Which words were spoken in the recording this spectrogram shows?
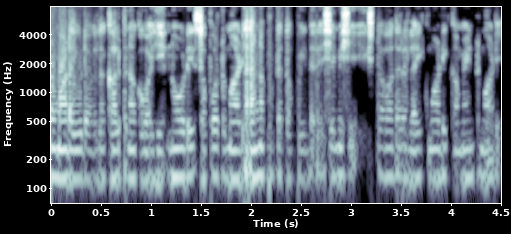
ನಾವು ಮಾಡೋ ವಿಡಿಯೋವೆಲ್ಲ ಕಾಲ್ಪನಿಕವಾಗಿ ನೋಡಿ ಸಪೋರ್ಟ್ ಮಾಡಿ ಸಣ್ಣ ಪುಟ್ಟ ತಪ್ಪು ಇದ್ದರೆ ಕ್ಷಮಿಸಿ. ಇಷ್ಟವಾದರೆ ಲೈಕ್ ಮಾಡಿ ಕಮೆಂಟ್ ಮಾಡಿ.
